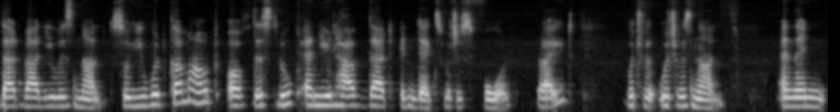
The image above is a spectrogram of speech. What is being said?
that value is null. So you would come out of this loop and you'll have that index which is 4, right? Which, which was null. And then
